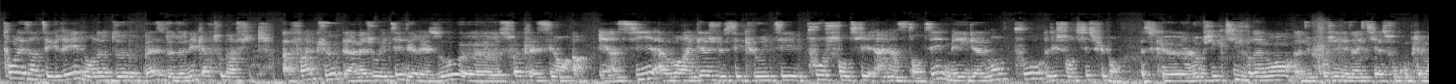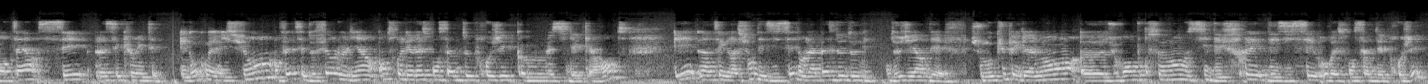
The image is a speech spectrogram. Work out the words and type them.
pour les intégrer dans notre base de données cartographique, afin que la majorité des réseaux euh, soient classés en A. Et ainsi avoir un gage de sécurité pour le chantier à l'instant T, mais également pour les chantiers suivants. Parce que l'objectif vraiment du projet des investigations complémentaires, c'est la sécurité. Et donc ma mission, en fait, c'est de faire le lien entre les responsables de projet comme le CIDEC 40 et l'intégration des IC dans la base de données de GRDF. M'occupe également euh, du remboursement aussi des frais des IC aux responsables des projets,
